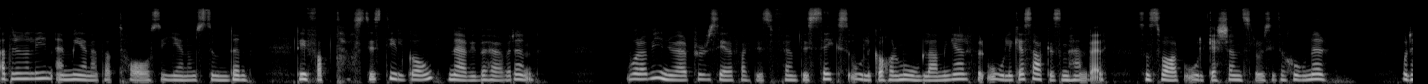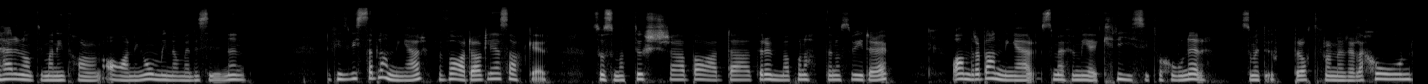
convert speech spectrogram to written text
Adrenalin är menat att ta oss igenom stunden. Det är en fantastisk tillgång när vi behöver den. Våra binjurar producerar faktiskt 56 olika hormonblandningar för olika saker som händer, som svar på olika känslor och situationer. Och det här är något man inte har någon aning om inom medicinen. Det finns vissa blandningar för vardagliga saker, såsom att duscha, bada, drömma på natten och så vidare. Och andra blandningar som är för mer krissituationer, som ett uppbrott från en relation,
